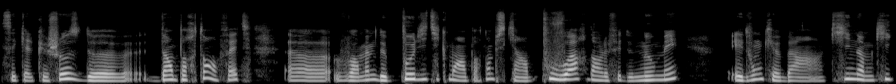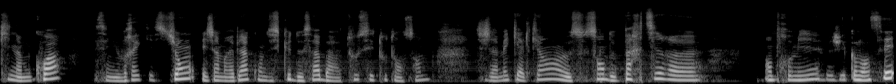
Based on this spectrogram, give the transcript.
c'est quelque chose de d'important en fait, voire même de politiquement important puisqu'il y a un pouvoir dans le fait de nommer. Et donc, ben, qui nomme qui, qui nomme quoi c'est une vraie question et j'aimerais bien qu'on discute de ça bah, tous et toutes ensemble. Si jamais quelqu'un euh, se sent de partir euh, en premier. Je vais commencer.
